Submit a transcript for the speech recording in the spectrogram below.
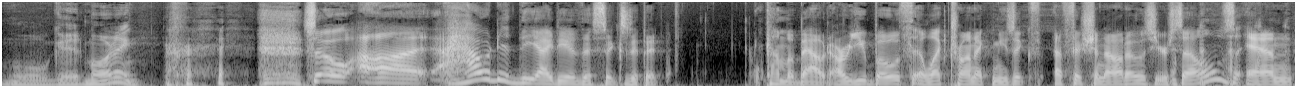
Well, good morning. so, uh, how did the idea of this exhibit come about? Are you both electronic music aficionados yourselves? and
